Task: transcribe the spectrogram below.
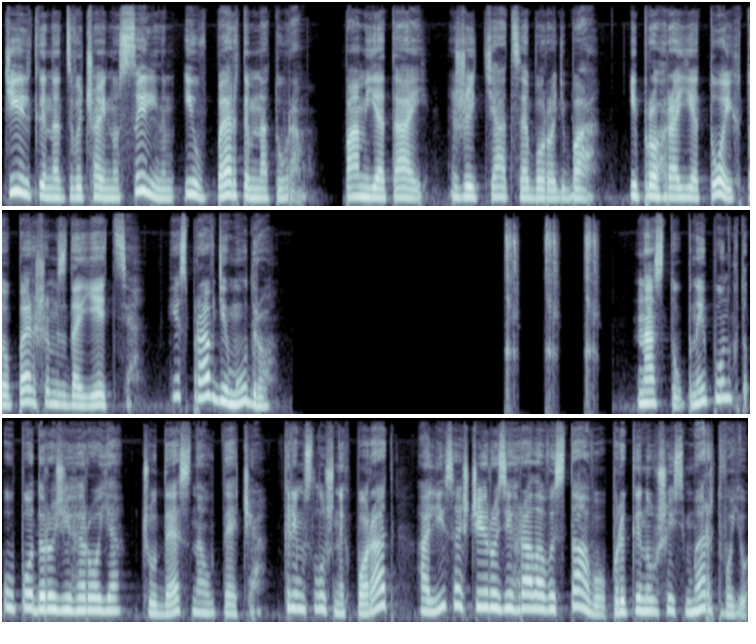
тільки надзвичайно сильним і впертим натурам. Пам'ятай, життя це боротьба, і програє той, хто першим здається. І справді мудро. Наступний пункт у подорожі героя чудесна утеча. Крім слушних порад, Аліса ще й розіграла виставу, прикинувшись мертвою,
